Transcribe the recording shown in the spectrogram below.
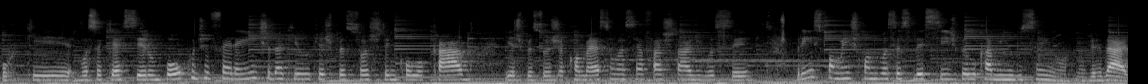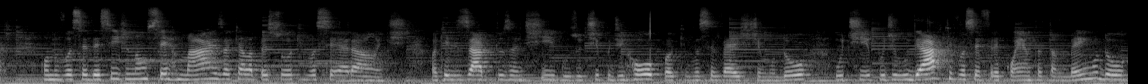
porque você quer ser um pouco diferente daquilo que as pessoas têm colocado e as pessoas já começam a se afastar de você, principalmente quando você se decide pelo caminho do Senhor, não é verdade? Quando você decide não ser mais aquela pessoa que você era antes aqueles hábitos antigos, o tipo de roupa que você veste mudou, o tipo de lugar que você frequenta também mudou,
